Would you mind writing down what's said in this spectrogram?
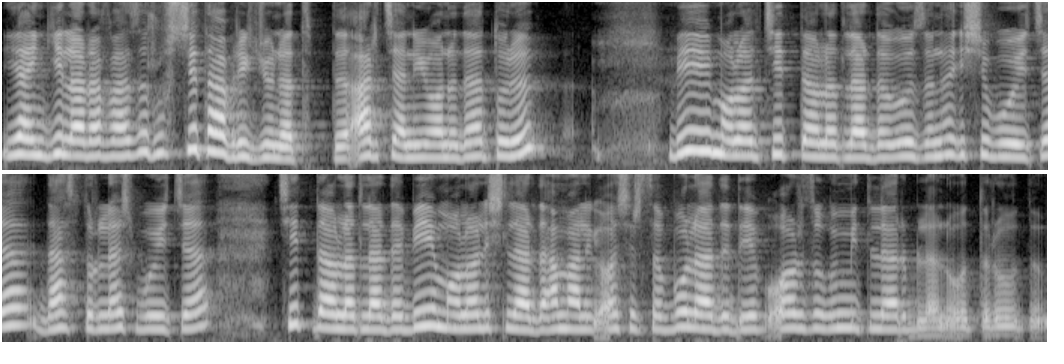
yangi yil arafasi ruscha tabrik jo'natibdi. Archani yonida turib bemalol chet davlatlarda o'zini ishi bo'yicha dasturlash bo'yicha chet davlatlarda bemalol ishlarni amalga oshirsa bo'ladi deb orzu umidlar bilan o'tiruvdim.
